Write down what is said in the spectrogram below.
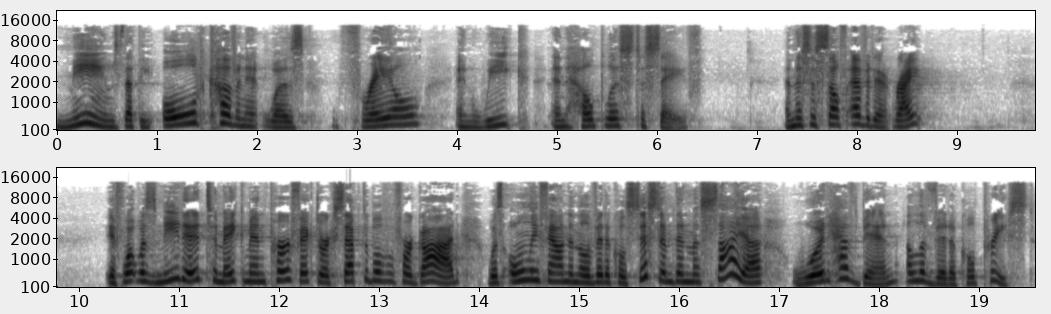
means that the old covenant was frail and weak and helpless to save. And this is self evident, right? If what was needed to make men perfect or acceptable before God was only found in the Levitical system, then Messiah would have been a Levitical priest.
